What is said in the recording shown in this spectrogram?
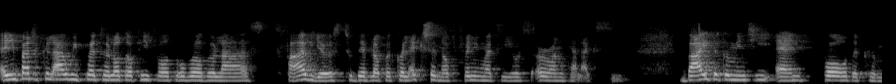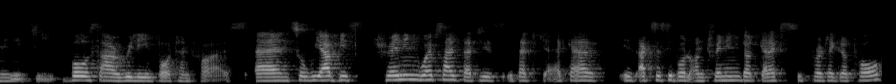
And in particular, we put a lot of effort over the last five years to develop a collection of training materials around Galaxy by the community and for the community. Both are really important for us. And so we have this training website that is that is accessible on training.galaxyproject.org.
